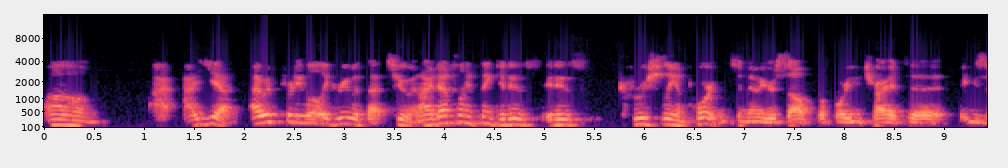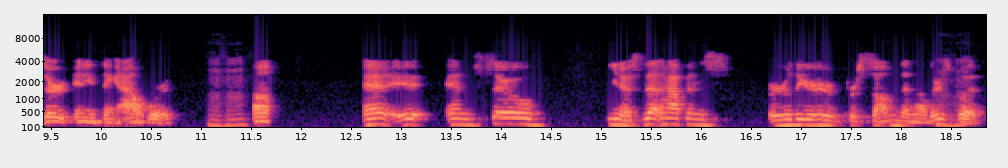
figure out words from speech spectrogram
um, I, I, yeah, I would pretty well agree with that too. And I definitely think it is, it is crucially important to know yourself before you try to exert anything outward. Mm-hmm. And it, and so, you know, so that happens earlier for some than others, Mhm. but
